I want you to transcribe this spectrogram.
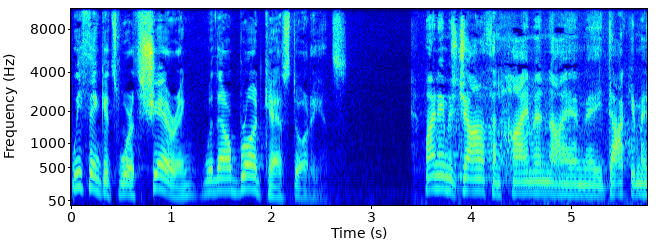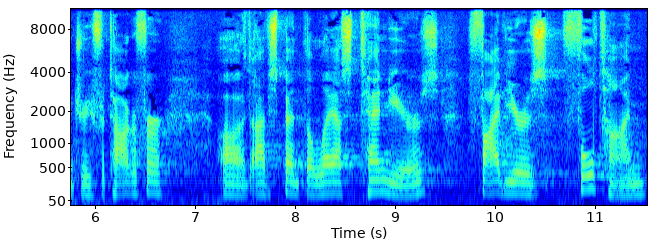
We think it's worth sharing with our broadcast audience. My name is Jonathan Hyman. I am a documentary photographer. Uh, I've spent the last 10 years, five years full time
